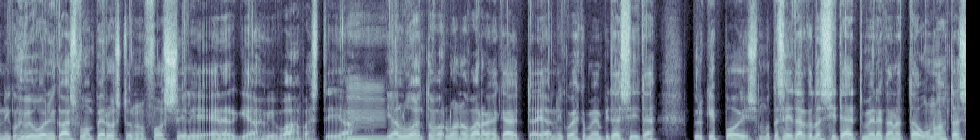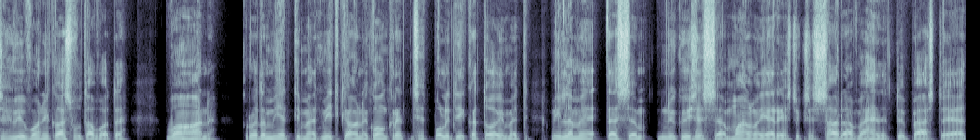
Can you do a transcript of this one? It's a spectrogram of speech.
niin kuin hyvinvoinnin kasvu on perustunut fossiilienergiaan hyvin vahvasti ja, mm. ja luonto, luonnonvarojen käyttöön. Ja niin kuin ehkä meidän pitäisi siitä pyrkiä pois. Mutta se ei tarkoita sitä, että meidän kannattaa unohtaa se hyvinvoinnin kasvutavoite, vaan ruveta miettimään, että mitkä on ne konkreettiset politiikkatoimet, millä me tässä nykyisessä maailmanjärjestyksessä saadaan vähennettyä päästöjä ja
